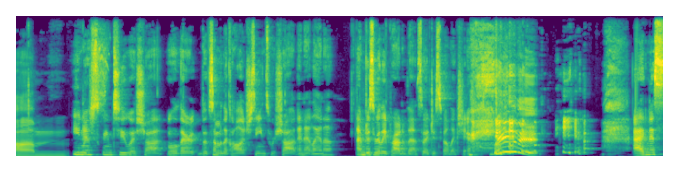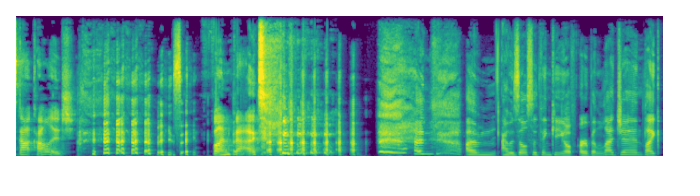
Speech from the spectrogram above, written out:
Um, You know, which- Scream 2 was shot. Well, there the, some of the college scenes were shot in Atlanta. I'm just really proud of that, so I just felt like sharing. Really? yeah. Agnes Scott College. Amazing. Fun fact. and um I was also thinking of urban legend, like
